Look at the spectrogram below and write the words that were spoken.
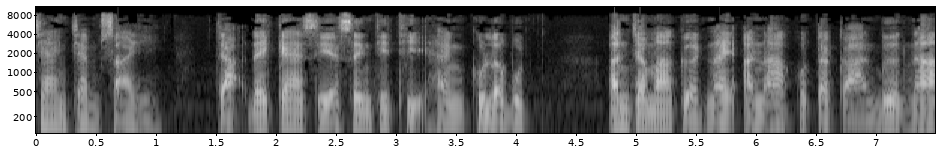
แจ้งแจ่มใสจะได้แก้เสียซึ่งทิฏฐิแห่งกุลบุตร อันจะมาเกิดในอนาคตการเบื้องหน้า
